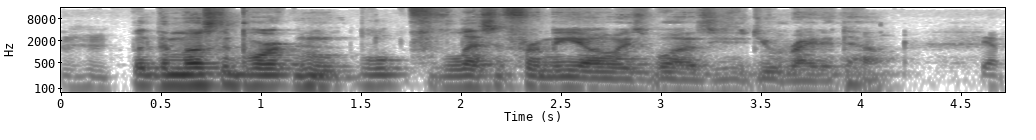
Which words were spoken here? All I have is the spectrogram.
hmm But the most important lesson for me always was you, you write it down. Yep.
